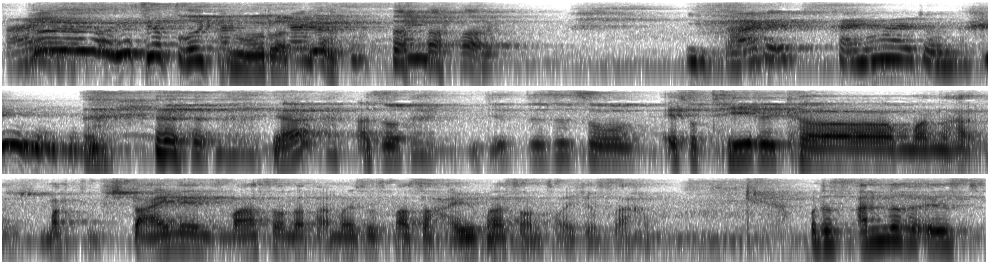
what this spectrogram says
Nein, ja, ja, jetzt hier zurückgerudert. Die Frage ist keine Haltung. ja, also das ist so Esoteriker, man hat, macht Steine ins Wasser und auf einmal ist das Wasser Heilwasser und solche Sachen. Und das andere ist,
